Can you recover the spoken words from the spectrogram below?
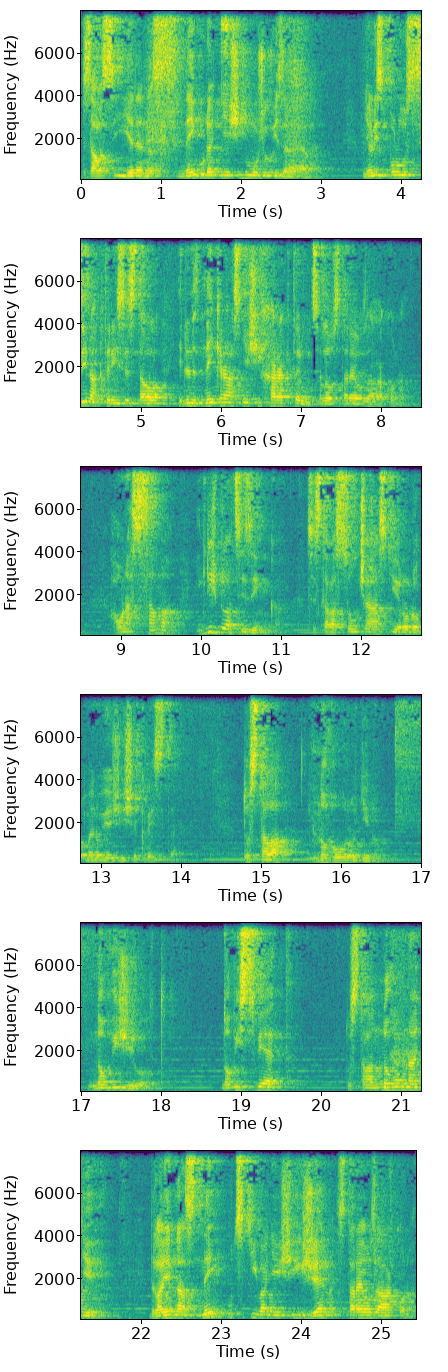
Vzal si jeden z nejudatnějších mužů Izraele. Měli spolu syna, který se stal jeden z nejkrásnějších charakterů celého starého zákona. A ona sama, i když byla cizinka, se stala součástí rodokmenu Ježíše Krista. Dostala novou rodinu, nový život, nový svět, dostala novou naději. Byla jedna z nejuctívanějších žen starého zákona.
